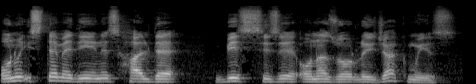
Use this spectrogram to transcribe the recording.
onu istemediğiniz halde biz sizi ona zorlayacak mıyız?''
